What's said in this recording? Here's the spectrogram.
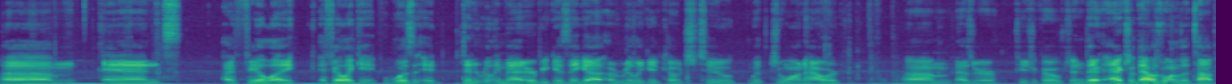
Um, and I feel like I feel like it was it didn't really matter because they got a really good coach too with Juwan Howard um, as their future coach, and they're actually that was one of the top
